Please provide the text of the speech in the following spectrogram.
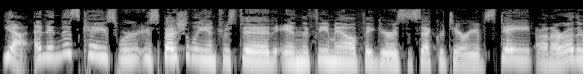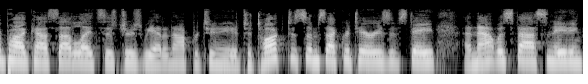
Yeah. And in this case, we're especially interested in the female figure as the Secretary of State. On our other podcast, Satellite Sisters, we had an opportunity to talk to some secretaries of state, and that was fascinating.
